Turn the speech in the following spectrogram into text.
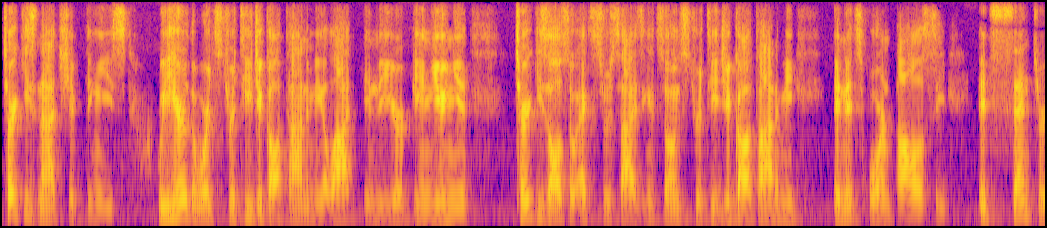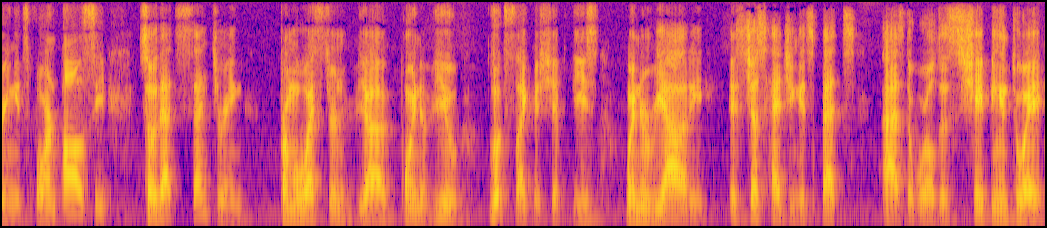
Turkey's not shifting east. We hear the word strategic autonomy a lot in the European Union. Turkey's also exercising its own strategic autonomy in its foreign policy. It's centering its foreign policy. So that centering from a Western uh, point of view looks like a shift east, when in reality, it's just hedging its bets as the world is shaping into a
